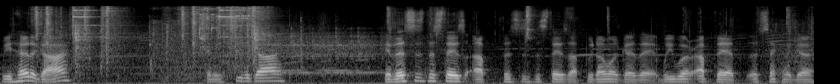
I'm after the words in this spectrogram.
We heard a guy. Can you see the guy? Okay, this is the stairs up. This is the stairs up. We don't want to go there. We were up there a second ago.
